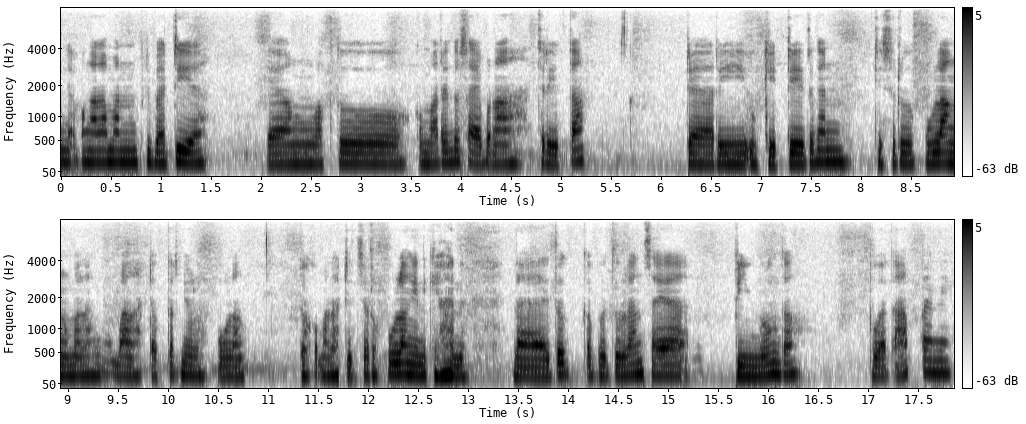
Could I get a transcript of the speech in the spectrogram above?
punya pengalaman pribadi ya. Yang waktu kemarin tuh saya pernah cerita dari UGD itu kan disuruh pulang malah malah dokter nyuruh pulang. Duh kok malah disuruh pulang ini gimana? Nah itu kebetulan saya bingung toh buat apa nih?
